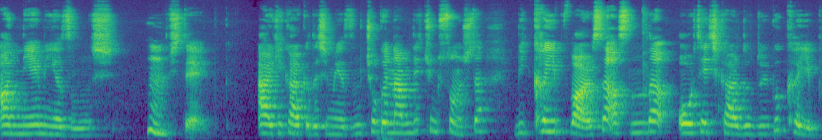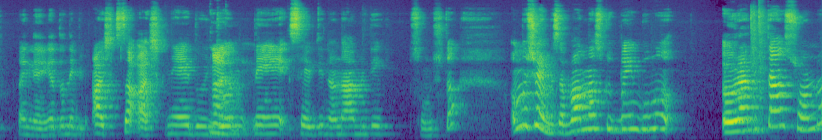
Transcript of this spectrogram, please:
anneye mi yazılmış Hı. işte erkek arkadaşıma yazılmış çok önemli değil çünkü sonuçta bir kayıp varsa aslında ortaya çıkardığı duygu kayıp hani ya da ne bileyim aşksa aşk neye duyduğun Aynen. neye sevdiğin önemli değil sonuçta ama şöyle mesela One Last Goodbye'in bunu öğrendikten sonra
